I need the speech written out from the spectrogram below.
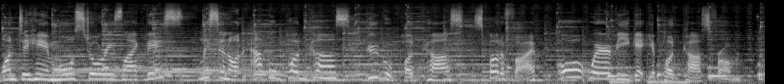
Want to hear more stories like this? Listen on Apple Podcasts, Google Podcasts, Spotify, or wherever you get your podcasts from.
